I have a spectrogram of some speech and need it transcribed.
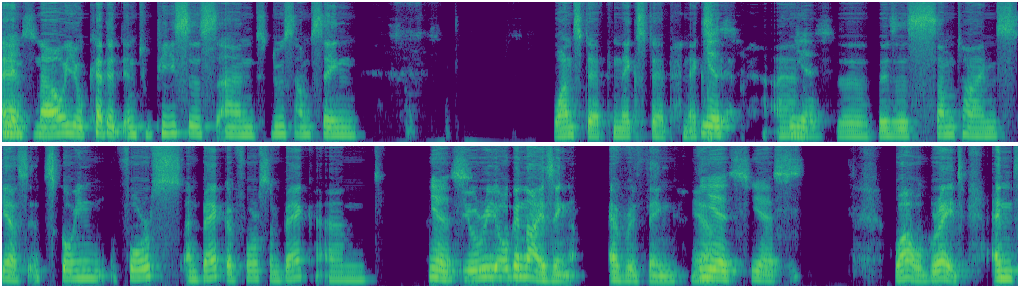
and yes. now you cut it into pieces and do something. One step, next step, next yes. step. And yes. Uh, this is sometimes, yes, it's going forth and back and forth and back and Yes. You're reorganizing everything. Yeah. Yes, yes. Wow, great. And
